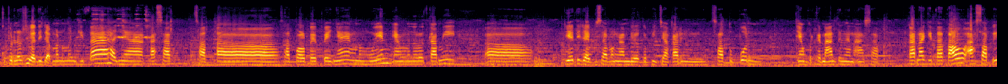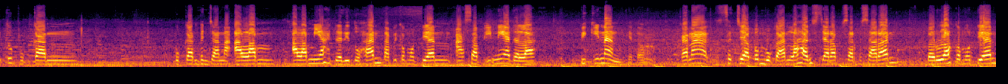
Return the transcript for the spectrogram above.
gubernur juga tidak menemuin kita, hanya kasat sat, eh, satpol pp-nya yang nemuin, yang menurut kami eh, dia tidak bisa mengambil kebijakan satupun yang berkenaan dengan asap. Karena kita tahu asap itu bukan bukan bencana alam alamiah dari Tuhan, tapi kemudian asap ini adalah bikinan gitu. Karena sejak pembukaan lahan secara besar-besaran, barulah kemudian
